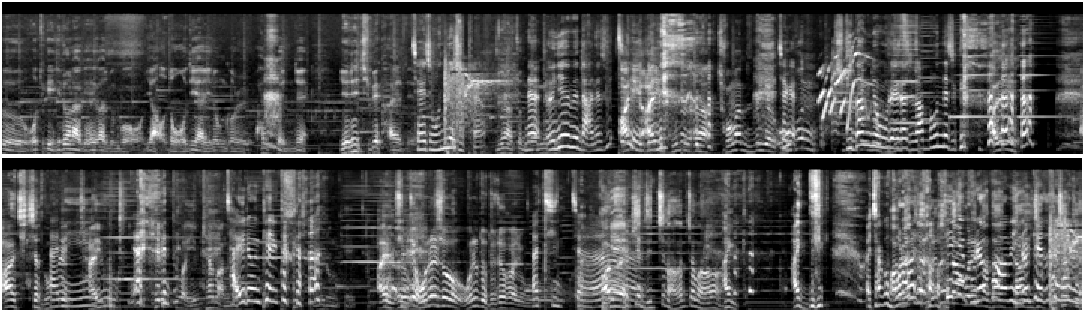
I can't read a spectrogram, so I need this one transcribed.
그 어떻게 일어나게 해가지고 뭐 야 너 어디야? 이런 걸 할 수가 있는데 얘네 집에 가야 돼. 제가 좀 혼내줄까요? 누나 좀 네, 맹- 왜냐하면 나는 솔직히 아니 아니 얘기하면 누나 저만 늦는 게 제가 5분 비방용으로 해가지고 한번 혼내줄게 아니 아 진짜 너무 아니. 자유 캐릭터가 이렇게 하면 안 돼. 자유로운 캐릭터가 이런 캐릭터. 아니 심지어 오늘도 오늘도 늦어가지고 아 진짜 아 그게- 그렇게 늦진 않았잖아. 아니 아니 늦 아니 자꾸 뭐라 아, 하지 맨날 마. 팀의 불협화음이 이렇게 해서 못 생기는.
